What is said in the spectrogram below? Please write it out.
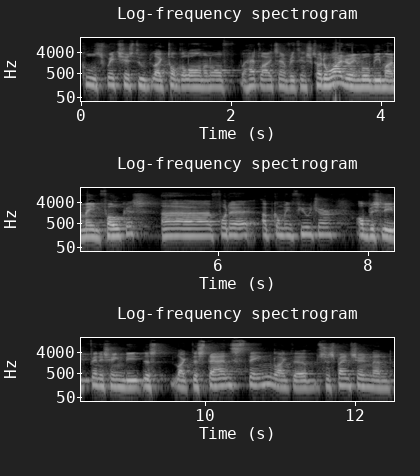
cool switches to like toggle on and off headlights and everything. So the wiring will be my main focus uh, for the upcoming future. Obviously finishing the this like the stands thing, like the suspension and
